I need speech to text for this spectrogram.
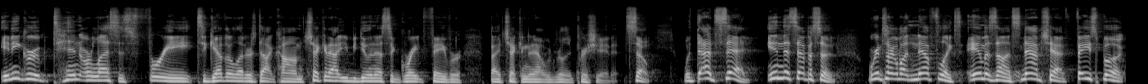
any group 10 or less is free. Togetherletters.com. Check it out. You'd be doing us a great favor by checking it out. We'd really appreciate it. So, with that said, in this episode, we're going to talk about Netflix, Amazon, Snapchat, Facebook,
